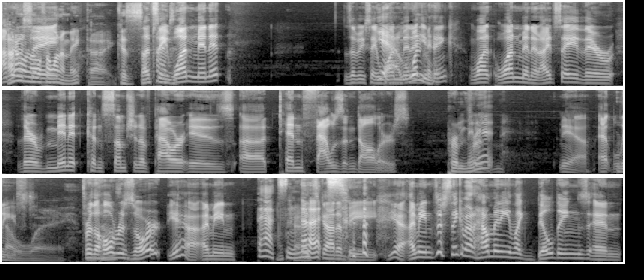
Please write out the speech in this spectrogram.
I'm I don't know if I want to make that because Let's say sometimes one minute. Is that what you say? Yeah, one minute. one you minute. think one one minute? I'd say their their minute consumption of power is uh ten thousand dollars. Per minute? Yeah, at no least way for the whole resort. Yeah, I mean That's Okay. nuts. it's gotta be. Yeah, I mean just think about how many like buildings and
